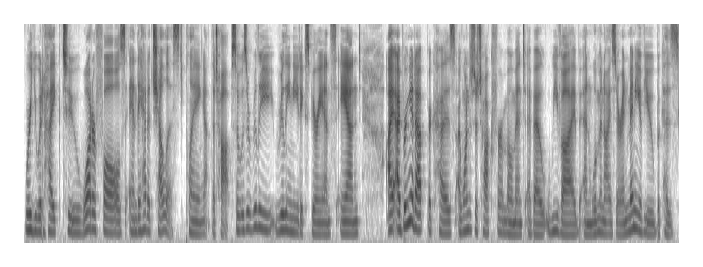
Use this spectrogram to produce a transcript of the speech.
where you would hike to waterfalls and they had a cellist playing at the top. So it was a really, really neat experience. And I, I bring it up because I wanted to talk for a moment about WeVibe and Womanizer. And many of you, because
